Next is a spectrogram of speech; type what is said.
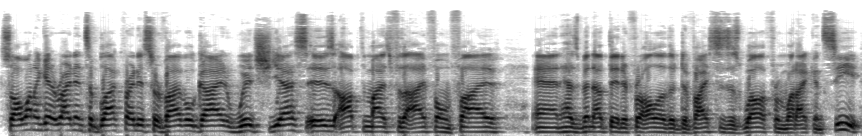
So I want to get right into Black Friday survival guide which yes is optimized for the iPhone 5 and has been updated for all other devices as well from what I can see.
